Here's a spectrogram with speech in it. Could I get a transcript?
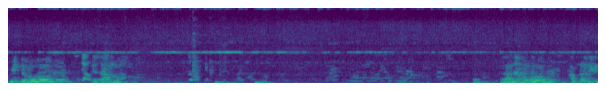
কিন্তু এটা আমরা রাজাবাবু আপনার দিকে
